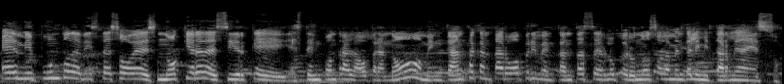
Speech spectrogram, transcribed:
en mi punto de vista eso es, no quiere decir que esté en contra de la ópera, no, me encanta cantar ópera y me encanta hacerlo, pero no solamente limitarme a eso.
